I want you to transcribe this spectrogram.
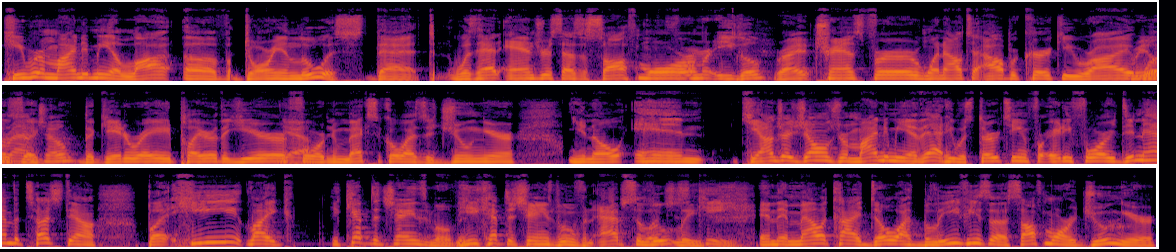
He reminded me a lot of Dorian Lewis that was at Andrus as a sophomore. Former Eagle, right? Transferred, went out to Albuquerque, right? Rio was the, the Gatorade Player of the Year Yeah. for New Mexico as a junior, you know, and Keandre Jones reminded me of that. He was 13 for 84. He didn't have a touchdown, but he like He kept the chains moving. he kept the chains moving, absolutely. Key. And then Malachi Doe, I believe he's a sophomore or junior.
